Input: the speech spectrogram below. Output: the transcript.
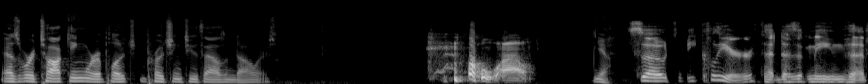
As we're talking, we're approach, approaching $2,000. oh, wow. Yeah. So to be clear, that doesn't mean that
